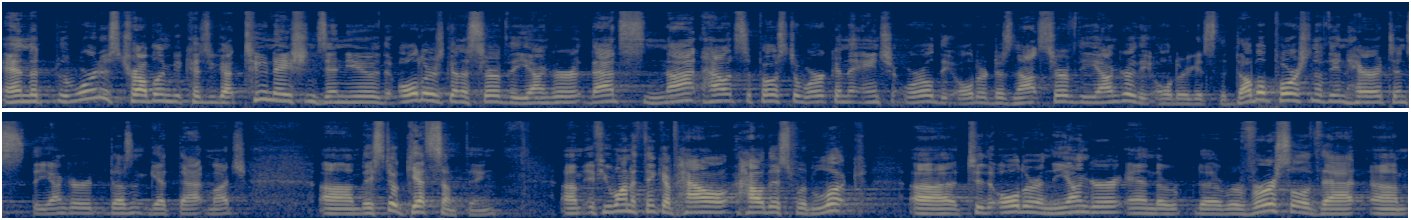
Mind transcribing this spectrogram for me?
And the, the word is troubling because you've got two nations in you. The older is going to serve the younger. That's not how it's supposed to work in the ancient world. The older does not serve the younger. The older gets the double portion of the inheritance. The younger doesn't get that much. Um, they still get something. Um, if you want to think of how, how this would look uh, to the older and the younger, and the, the reversal of that, um,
